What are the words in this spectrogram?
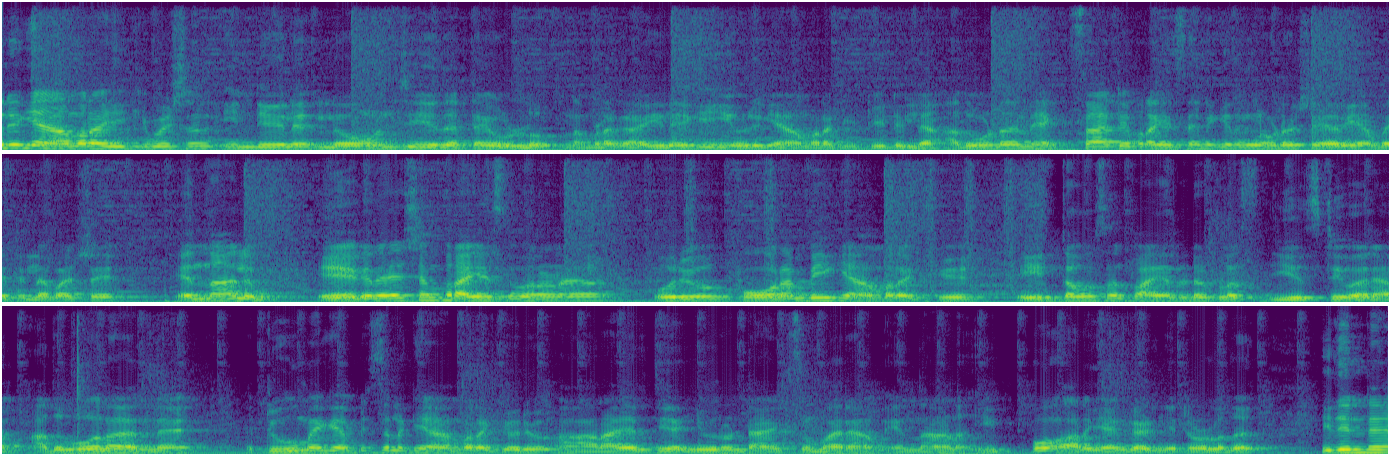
ഒരു ക്യാമറ ഇക്വേഷൻ ഇന്ത്യയിൽ ലോഞ്ച് ചെയ്തിട്ടേ ഉള്ളൂ. നമ്മുടെ കയ്യിലേക്ക് ഈ ഒരു ക്യാമറ കിട്ടിയിട്ടില്ല. അതുകൊണ്ട് തന്നെ എക്സാക്റ്റ് പ്രൈസ് എനിക്ക് നിങ്ങളോട് ഷെയർ ചെയ്യാൻ പറ്റില്ല. പക്ഷേ എന്നാലും ഏകദേശം പ്രൈസ് എന്ന് പറയുന്നത് ഒരു ഫോർ എം ബി ക്യാമറയ്ക്ക് eight thousand five hundred plus G S T വരാം. അതുപോലെ തന്നെ ടു മെഗാ പിക്സൽ ക്യാമറയ്ക്ക് ഒരു ആറായിരത്തി അഞ്ഞൂറും ടാക്സും വരാം എന്നാണ് ഇപ്പോൾ അറിയാൻ കഴിഞ്ഞിട്ടുള്ളത്. ഇതിന്റെ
